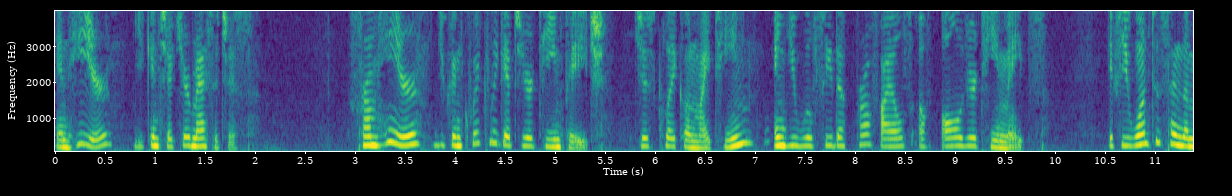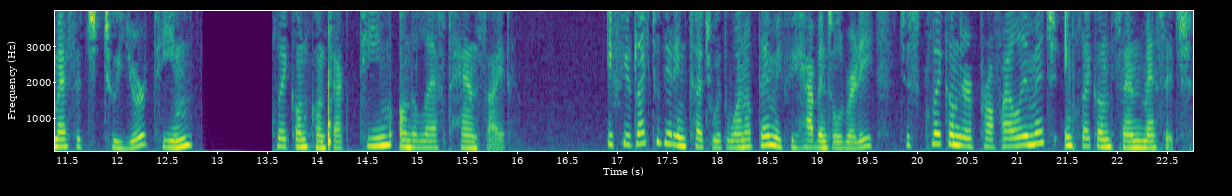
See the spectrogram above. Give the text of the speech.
And here, you can check your messages. From here, you can quickly get to your team page. Just click on My Team, and you will see the profiles of all your teammates. If you want to send a message to your team, click on Contact Team on the left-hand side. If you'd like to get in touch with one of them if you haven't already, just click on their profile image and click on Send Message.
